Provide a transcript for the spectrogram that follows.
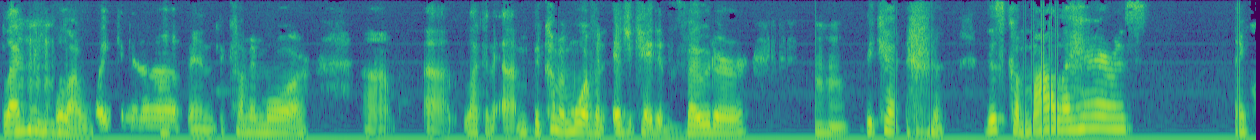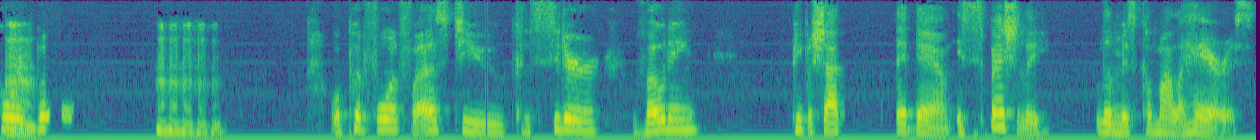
black people are waking up and becoming more um, uh, like an uh, becoming more of an educated voter hmm because this Kamala Harris and Cory Mm. Booker were put forth for us to consider voting, people shot that down, especially little Miss Kamala Harris.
